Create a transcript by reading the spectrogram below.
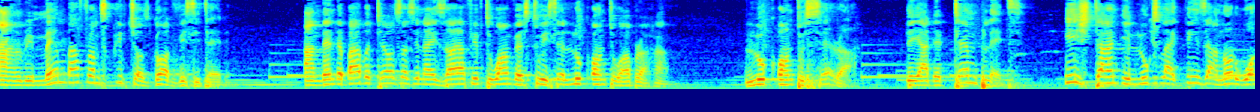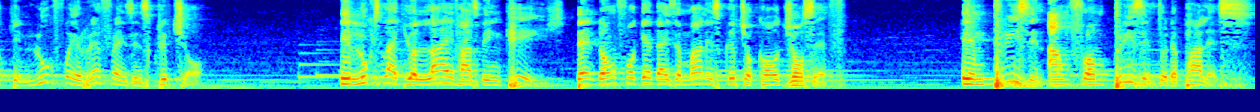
And remember from scriptures, God visited. And then the Bible tells us in Isaiah 51, verse 2, he said, Look unto Abraham, look unto Sarah. They are the templates. Each time it looks like things are not working, look for a reference in scripture. It looks like your life has been caged. Then don't forget there is a man in scripture called Joseph. In prison and from prison to the palace.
